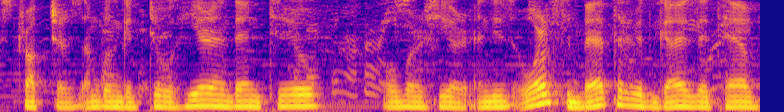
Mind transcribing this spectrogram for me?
structures. I'm gonna get two here and then two over here. And this works better with guys that have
